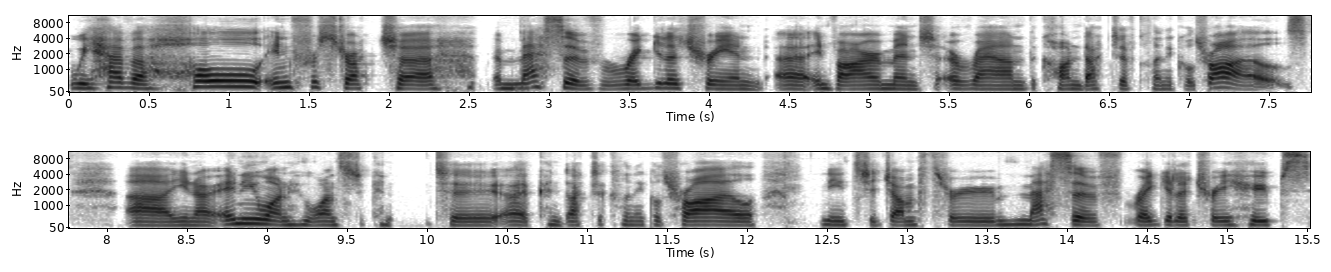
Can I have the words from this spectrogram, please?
we have a whole infrastructure, a massive regulatory and uh, environment around the conduct of clinical trials. Uh, you know, anyone who wants to con- to uh, conduct a clinical trial needs to jump through massive regulatory hoops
